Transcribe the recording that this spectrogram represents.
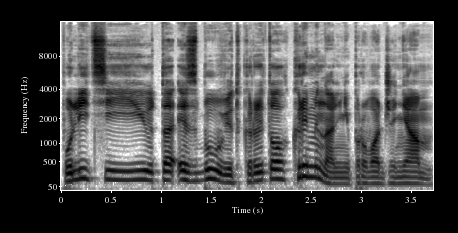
Поліцією та СБУ відкрито кримінальні провадження.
